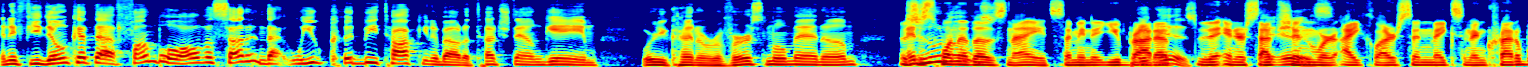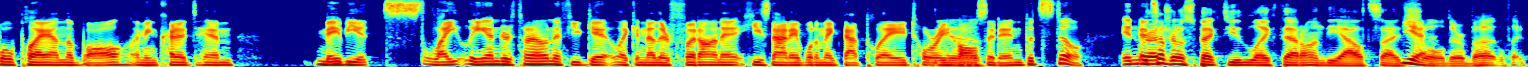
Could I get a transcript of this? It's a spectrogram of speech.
and if you don't get that fumble, all of a sudden that you could be talking about a touchdown game where you kind of reverse momentum. It's just one knows? of those nights. I mean, you brought it up is. the interception where Ike Larsen makes an incredible play on the ball. I mean, credit to him. Maybe it's slightly underthrown. If you get like another foot on it, he's not able to make that play. Tory yeah. hauls it in, but still. In retrospect, a, you like that on the outside yeah. shoulder, but like,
